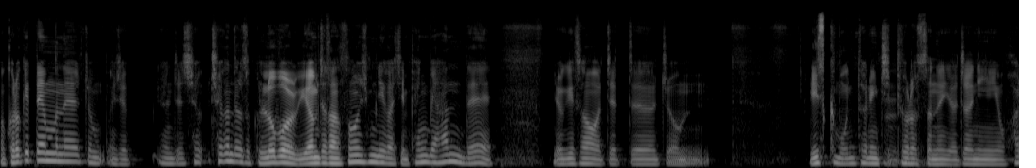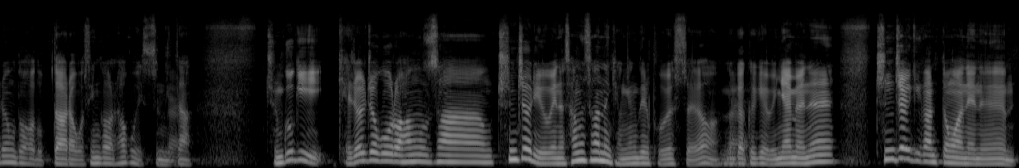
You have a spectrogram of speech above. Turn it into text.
어, 그렇기 때문에 좀 이제 현재 최- 최근 들어서 글로벌 위험 자산 선호 심리가 지금 팽배한데 여기서 어쨌든 좀 리스크 모니터링 지표로서는 여전히 활용도가 높다라고 생각을 하고 있습니다. 중국이 계절적으로 항상 춘절 이후에는 상승하는 경향들을 보였어요. 그러니까 네. 그게 왜냐하면은 춘절 기간 동안에는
